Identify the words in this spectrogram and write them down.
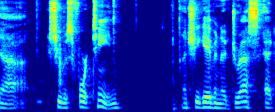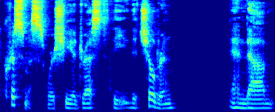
uh, she was 14 and she gave an address at Christmas where she addressed the, the children. And um,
